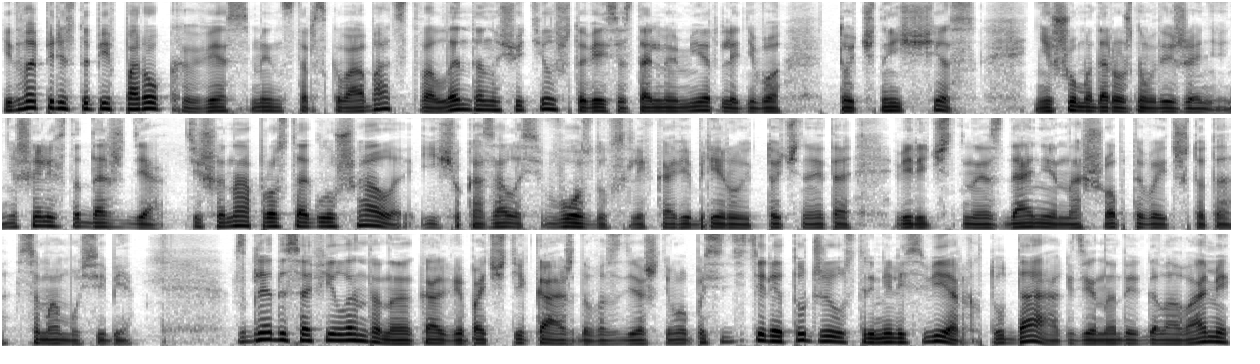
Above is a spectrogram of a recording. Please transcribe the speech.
Едва переступив порог Вестминстерского аббатства, Лэндон ощутил, что весь остальной мир для него точно исчез. Ни шума дорожного движения, ни шелеста дождя. Тишина просто просто оглушало, и еще казалось, воздух слегка вибрирует. Точно это величественное здание нашептывает что-то самому себе. Взгляды Софи Лэндона, как и почти каждого здешнего посетителя, тут же устремились вверх, туда, где над их головами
